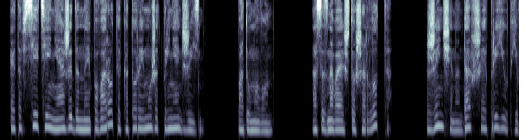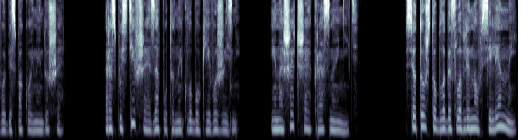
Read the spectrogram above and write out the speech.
— это все те неожиданные повороты, которые может принять жизнь, — подумал он, осознавая, что Шарлотта — женщина, давшая приют его беспокойной душе распустившая запутанный клубок его жизни и нашедшая красную нить. Все то, что благословлено Вселенной,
